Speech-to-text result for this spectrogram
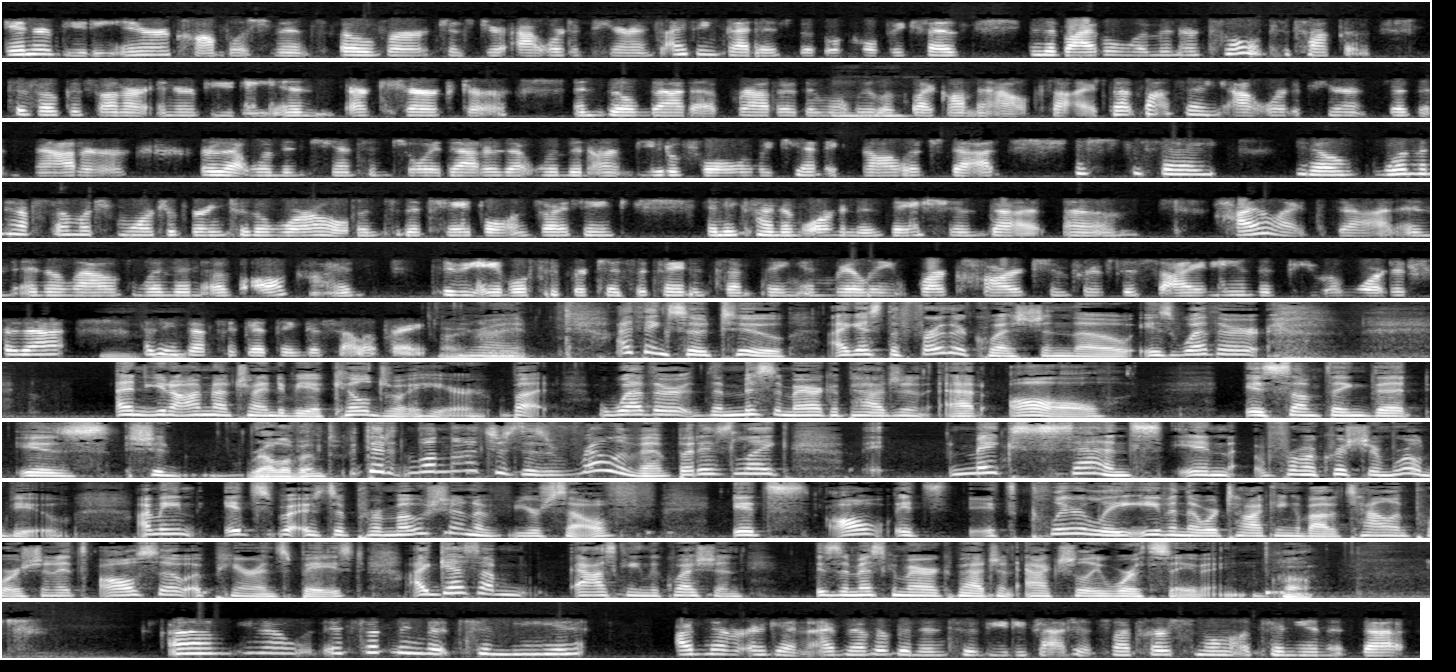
inner beauty, inner accomplishments over just your outward appearance. I think that is biblical because in the Bible, women are told to talk to focus on our inner beauty and our character and build that up rather than what mm-hmm. we look like on the outside. That's not saying outward appearance doesn't matter or that women can't enjoy that or that women aren't beautiful and we can't acknowledge that. It's just to say you know, women have so much more to bring to the world and to the table. And so I think any kind of organization that um, highlights that and, and allows women of all kinds to be able to participate in something and really work hard to improve society and then be rewarded for that, mm-hmm. I think that's a good thing to celebrate. I right. I think so too. I guess the further question though is whether and you know, I'm not trying to be a killjoy here, but whether the Miss America pageant at all is something that is should relevant. That well, not just is relevant, but is like makes sense in from a Christian worldview. I mean, it's it's a promotion of yourself. It's all it's it's clearly even though we're talking about a talent portion, it's also appearance based. I guess I'm asking the question: Is the Miss America pageant actually worth saving? Huh. Um, you know, it's something that to me, I've never again, I've never been into beauty pageants. My personal opinion is that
